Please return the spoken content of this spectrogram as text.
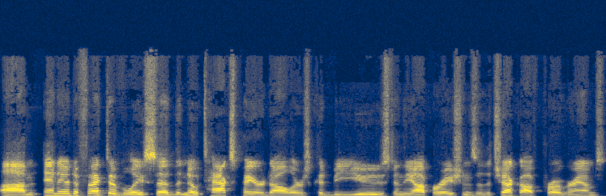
um, and it effectively said that no taxpayer dollars could be used in the operations of the checkoff programs.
